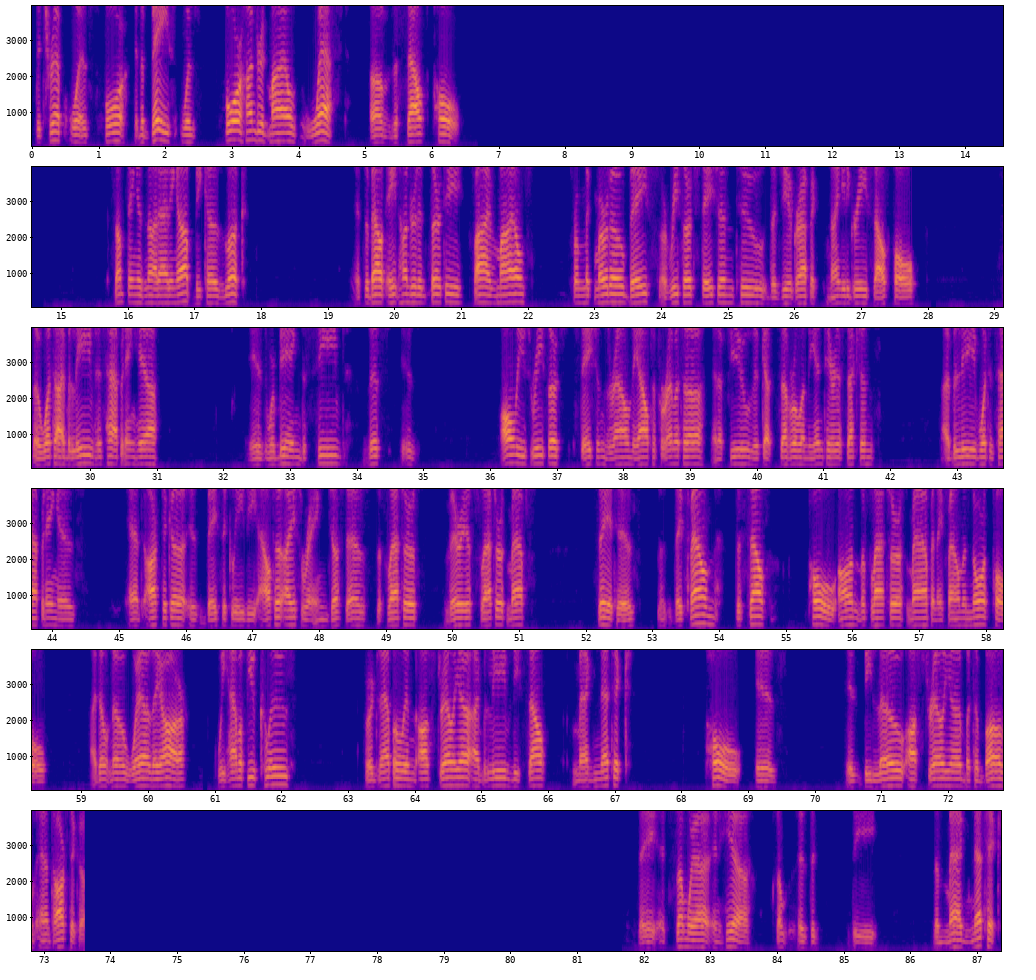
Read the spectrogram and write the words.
the trip was four, the base was 400 miles west of the South Pole. Something is not adding up because look, it's about 835 miles from McMurdo Base, a research station, to the geographic 90 degree South Pole. So what I believe is happening here is we're being deceived. This is all these research stations around the outer perimeter, and a few, they've got several in the interior sections. I believe what is happening is Antarctica is basically the outer ice ring, just as the flat earth, various flat earth maps say it is. They found the South Pole on the flat earth map and they found the North Pole. I don't know where they are. We have a few clues. For example, in Australia, I believe the South Magnetic Pole is is below Australia but above Antarctica. Somewhere in here. Some is the the the magnetic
